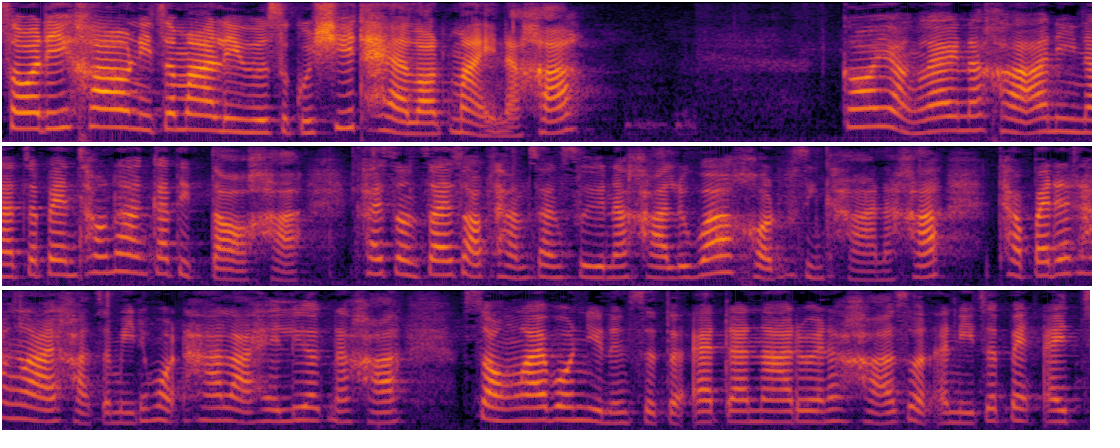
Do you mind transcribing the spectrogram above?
สวัสดีค่ะวันนี้จะมารีวิวสกุชี่แทร์ล็อตใหม่นะคะ ก็อย่างแรกนะคะ อันนี้นะจะเป็นช่องทางการติดต่อค่ะ ใครสนใจสอบถามสั่งซื้อนะคะ หรือว่าขอดูสินค้านะคะทักไปได้ทางไลน์ค่ะ จะมีทั้งหมด 5 ลายให้เลือกนะคะ2ลายบนอยู่ในเสิร์ชตัวแอดด้านหน้าด้วยนะคะ ส่วนอันนี้จะเป็น IG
